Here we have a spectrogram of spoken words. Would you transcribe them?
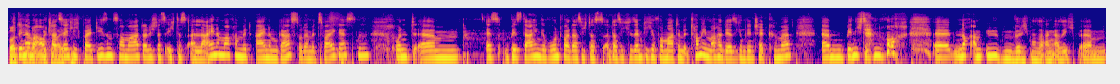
Leute, ich bin aber auch begleiten. tatsächlich bei diesem Format, dadurch, dass ich das alleine mache mit einem Gast oder mit zwei Gästen und ähm, es bis dahin gewohnt war, dass ich das, dass ich sämtliche Formate mit Tommy mache, der sich um den Chat kümmert, ähm, bin ich dann noch, äh, noch am Üben, würde ich mal sagen. Also ich, ähm,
